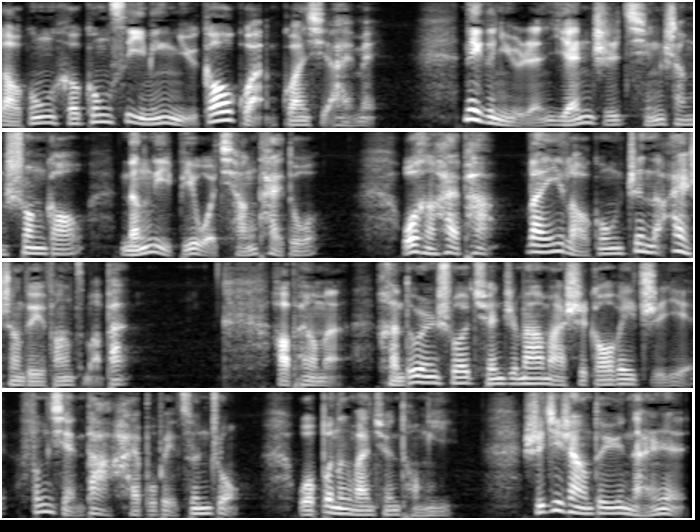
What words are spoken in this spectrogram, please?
老公和公司一名女高管关系暧昧。那个女人颜值、情商双高，能力比我强太多。我很害怕，万一老公真的爱上对方怎么办？”好朋友们，很多人说全职妈妈是高危职业，风险大还不被尊重，我不能完全同意。实际上，对于男人，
